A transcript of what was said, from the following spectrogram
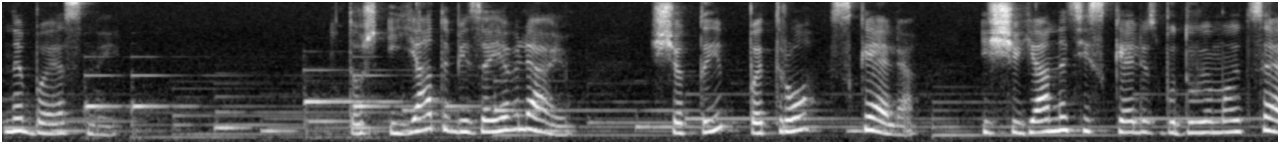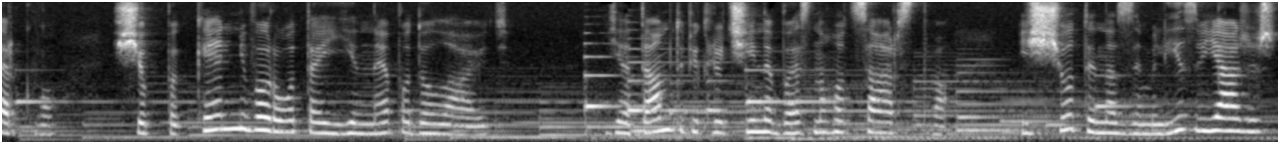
Небесний. Тож і я тобі заявляю, що ти Петро скеля, і що я на цій скелі збудую мою церкву, щоб пекельні ворота її не подолають. Я дам тобі ключі Небесного Царства, і що ти на землі зв'яжеш,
